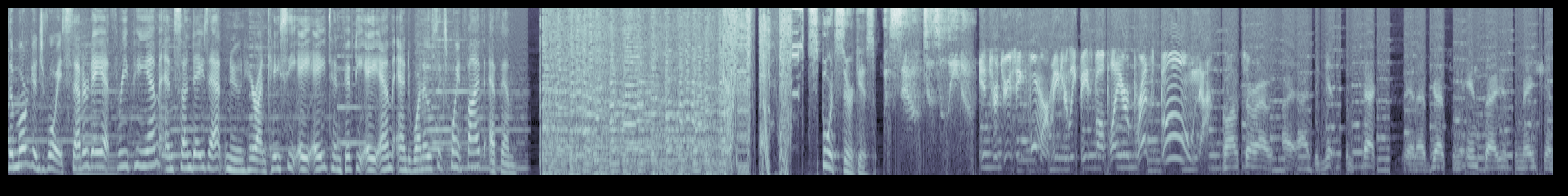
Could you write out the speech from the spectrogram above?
The Mortgage Voice, Saturday at 3 p.m. and Sundays at noon here on KCAA 1050 AM and 106.5 FM. Sports Circus with Sal Tuzolino. Introducing former Major League Baseball player Bret Boone. Well, I'm sorry, I, I, I've been getting some texts, and I've got some inside information,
